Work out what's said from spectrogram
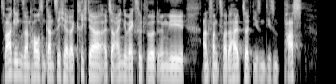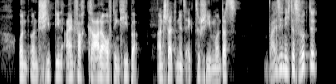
es war gegen Sandhausen ganz sicher. Da kriegt er, als er eingewechselt wird, irgendwie Anfang zweiter Halbzeit diesen, diesen Pass und, und schiebt ihn einfach gerade auf den Keeper, anstatt ihn ins Eck zu schieben. Und das, weiß ich nicht, das wirkte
